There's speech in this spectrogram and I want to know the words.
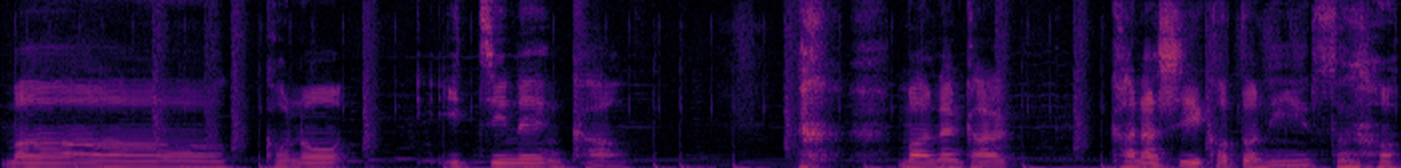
まあ、この1年間 まあなんか悲しいことにその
